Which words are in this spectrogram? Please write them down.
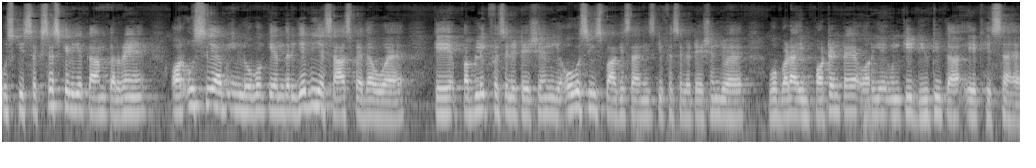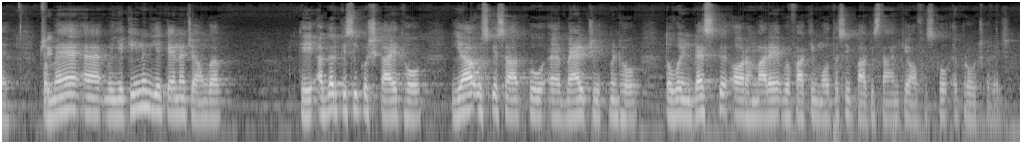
اس کی سکسیس کے لیے کام کر رہے ہیں۔ اور اس سے اب ان لوگوں کے اندر یہ بھی احساس پیدا ہوا ہے کہ پبلک فیسیلیٹیشن یا اوورسیز پاکستانیز کی فیسیلیٹیشن جو ہے وہ بڑا امپورٹنٹ ہے اور یہ ان کی ڈیوٹی کا ایک حصہ ہے۔ تو میں یقیناً یہ کہنا چاہوں گا کہ اگر کسی کو شکایت ہو یا اس کے ساتھ کو میل ٹریٹمنٹ ہو، تو وہ ان ڈیسک اور ہمارے وفاقی موتسی پاکستان کے آفس کو اپروچ کرے جائے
